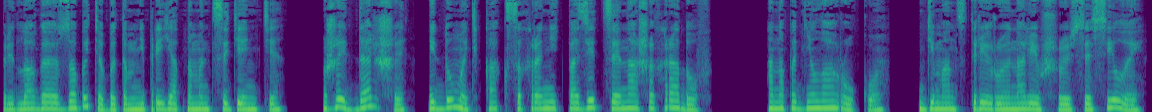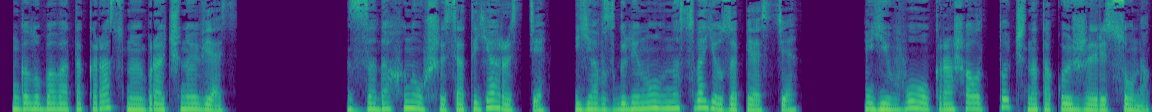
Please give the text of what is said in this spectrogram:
Предлагаю забыть об этом неприятном инциденте, жить дальше и думать, как сохранить позиции наших родов». Она подняла руку, демонстрируя налившуюся силой голубовато-красную брачную вязь. Задохнувшись от ярости, я взглянул на свое запястье. Его украшал точно такой же рисунок.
